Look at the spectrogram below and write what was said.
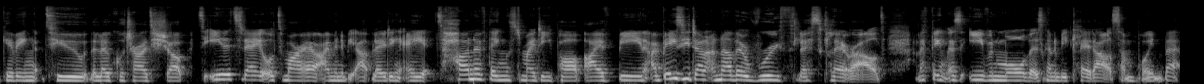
giving to the local charity shop. So either today or tomorrow, I'm going to be uploading a ton of things to my Depop. I've been, I've basically done another ruthless clear out. And I think there's even more that's going to be cleared out at some point. But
